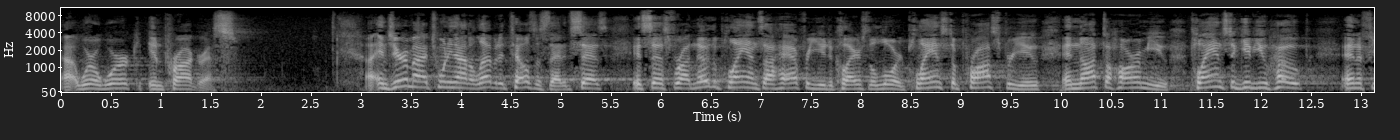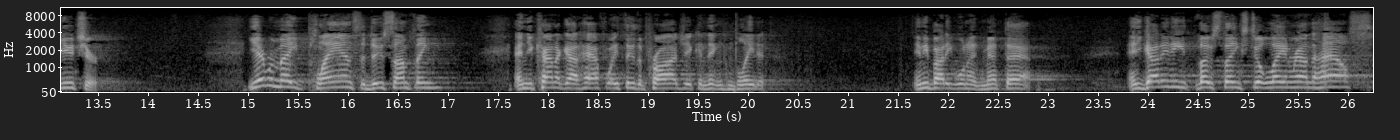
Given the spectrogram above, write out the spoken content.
Uh, we're a work in progress. Uh, in Jeremiah 29 11, it tells us that. It says, it says, For I know the plans I have for you, declares the Lord. Plans to prosper you and not to harm you. Plans to give you hope and a future. You ever made plans to do something and you kind of got halfway through the project and didn't complete it? Anybody want to admit that? And you got any of those things still laying around the house?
